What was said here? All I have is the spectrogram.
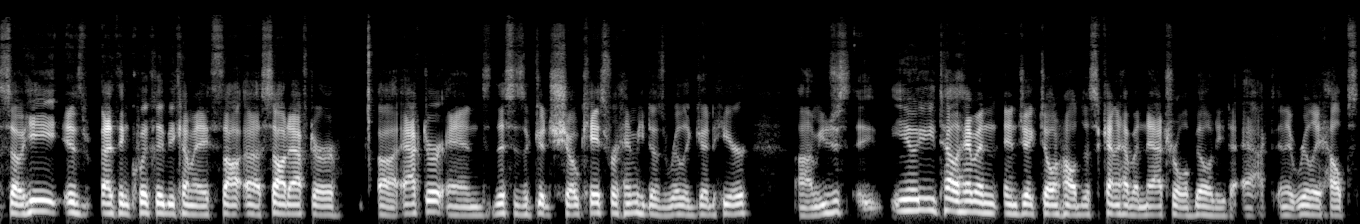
So he is, I think, quickly becoming a thought, sought after actor, and this is a good showcase for him. He does really good here. Um, you just eh, you know you tell him and, and Jake Gyllenhaal just kind of have a natural ability to act, and it really helps.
